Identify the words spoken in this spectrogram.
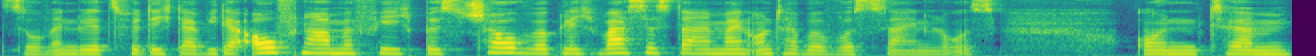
so, wenn du jetzt für dich da wieder aufnahmefähig bist, schau wirklich, was ist da in mein Unterbewusstsein los. Und ähm,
